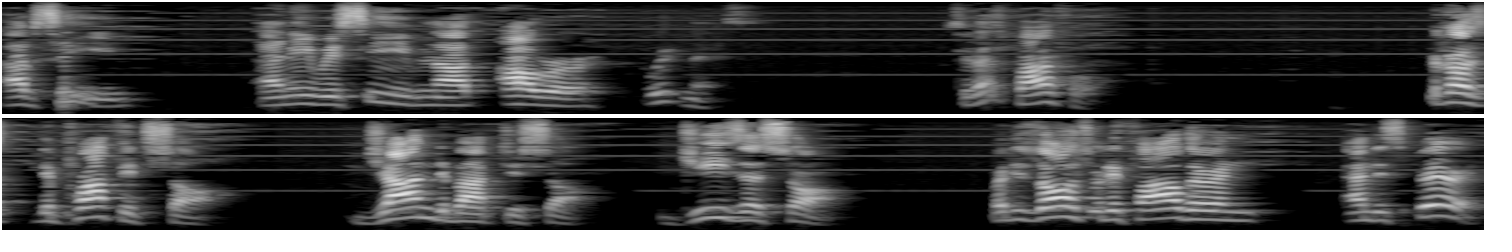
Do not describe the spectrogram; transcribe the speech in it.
have seen, and he received not our witness. See, that's powerful. Because the prophets saw, John the Baptist saw, Jesus saw. But it's also the Father and, and the Spirit.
